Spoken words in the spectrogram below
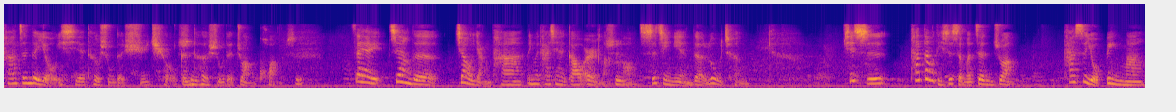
她真的有一些特殊的需求跟特殊的状况，是在这样的教养他，因为他现在高二嘛，是哦，十几年的路程，其实他到底是什么症状？他是有病吗？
